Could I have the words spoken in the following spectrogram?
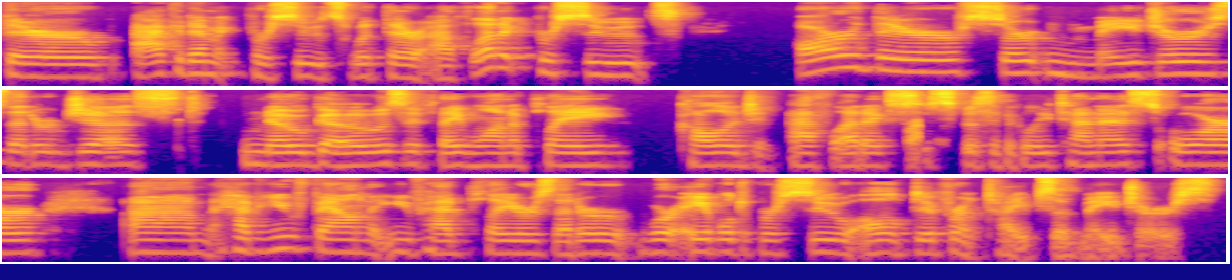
their academic pursuits with their athletic pursuits are there certain majors that are just no goes if they want to play college athletics, specifically tennis, or um, have you found that you've had players that are were able to pursue all different types of majors?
